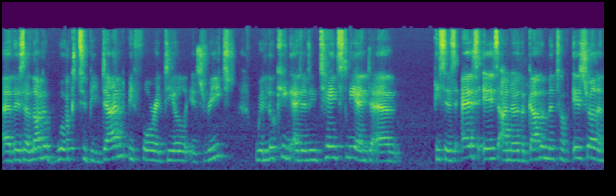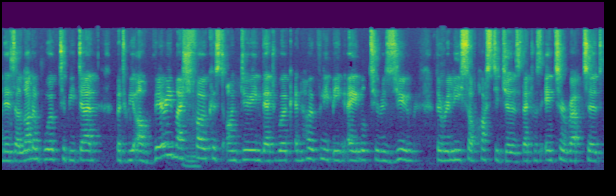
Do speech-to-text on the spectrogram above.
uh, there's a lot of work to be done before a deal is reached. We're looking at it intensely and um, he says, as is, I know the government of Israel, and there's a lot of work to be done, but we are very much mm. focused on doing that work and hopefully being able to resume the release of hostages that was interrupted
